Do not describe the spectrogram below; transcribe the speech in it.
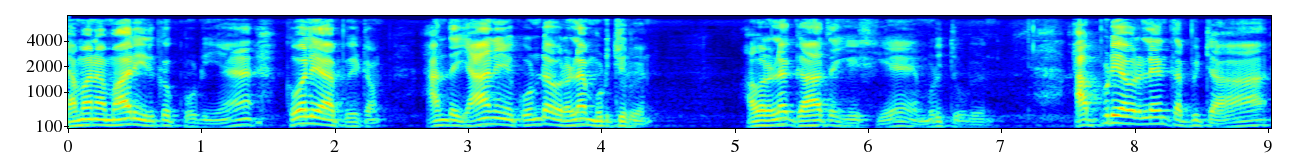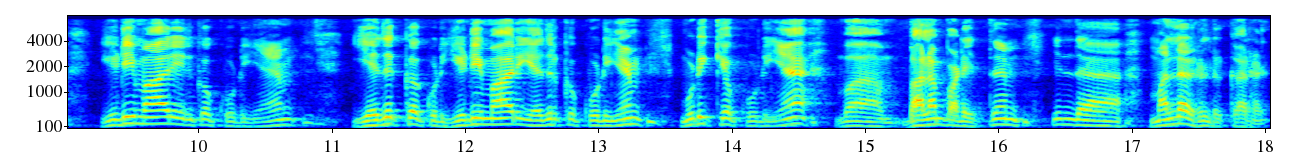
யமன மாதிரி இருக்கக்கூடிய கோலையா பீட்டம் அந்த யானையை கொண்டு அவர்களை முடிச்சிடுவேன். அவர்களை காத முடிச்சு முடித்து விடுவேன். அப்படி அவர்களையும் தப்பிட்டா இடி மாதிரி இருக்கக்கூடிய எதிர்க்கக்கூடிய இடி மாதிரி எதிர்க்கக்கூடிய முடிக்கக்கூடிய பலம் படைத்து இந்த மல்லர்கள் இருக்கார்கள்.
